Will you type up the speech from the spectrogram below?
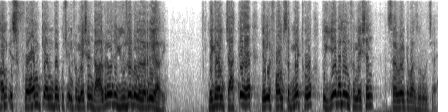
ہم اس فارم کے اندر کچھ انفارمیشن ڈال رہے ہیں جو یوزر کو نظر نہیں آ رہی۔ لیکن ہم چاہتے ہیں جب یہ فارم سبمٹ ہو تو یہ والی انفارمیشن سرور کے پاس ضرور جائے۔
